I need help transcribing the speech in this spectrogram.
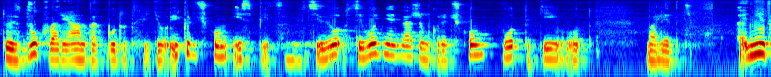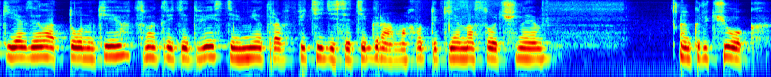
То есть в двух вариантах будут видео. И крючком, и спицами. Сегодня вяжем крючком вот такие вот балетки. Нитки я взяла тонкие. Смотрите, 200 метров в 50 граммах. Вот такие носочные. Крючок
